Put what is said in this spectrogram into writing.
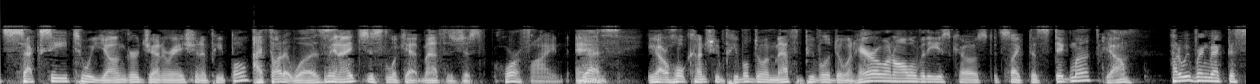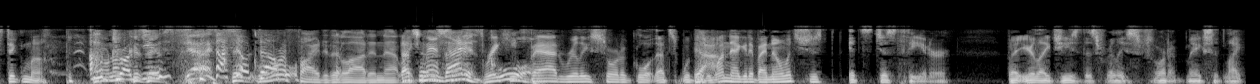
sexy to a younger generation of people? I thought it was. I mean, I just look at meth as just horrifying. And Yes. You got a whole country of people doing meth and people are doing heroin all over the East Coast. It's like the stigma. yeah. How do we bring back the stigma? of don't know, drug 'cause they- use? Yes, they don't know. glorified it a lot in that. That's like, man, I'm that saying. is Breaking cool. Bad really sort of glo- that's would be Yeah. the one negative. I know it's just it's just theater, but you're like, geez, this really sort of makes it like,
